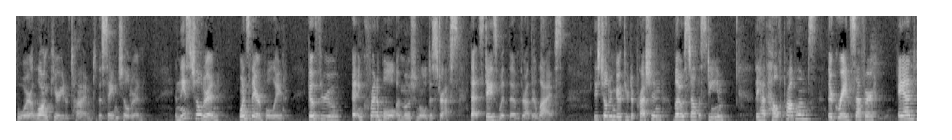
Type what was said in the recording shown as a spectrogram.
for a long period of time to the same children. And these children, once they are bullied, go through an incredible emotional distress that stays with them throughout their lives. These children go through depression, low self esteem, they have health problems, their grades suffer, and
